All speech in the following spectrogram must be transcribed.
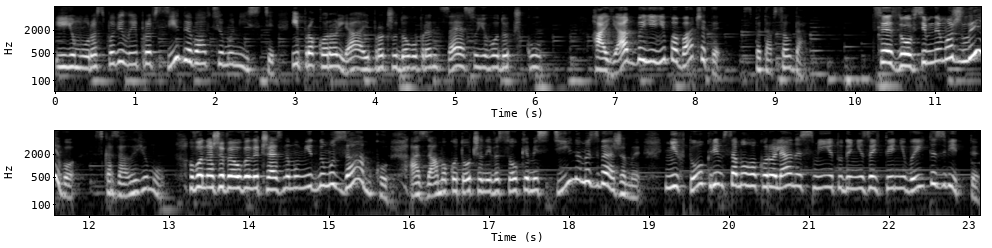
і йому розповіли про всі дива в цьому місті, і про короля, і про чудову принцесу, його дочку. А як би її побачити? спитав солдат. Це зовсім неможливо, сказали йому. Вона живе у величезному мідному замку, а замок оточений високими стінами з вежами. Ніхто, крім самого короля, не сміє туди ні зайти, ні вийти звідти,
